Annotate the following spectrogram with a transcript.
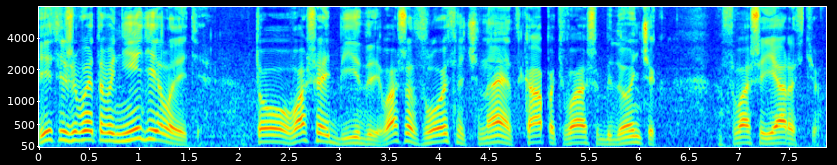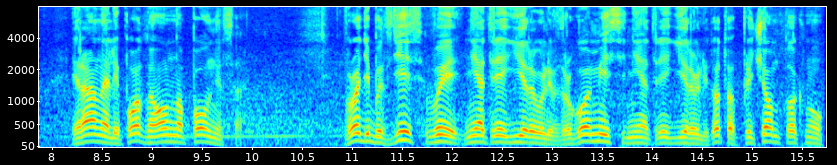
Если же вы этого не делаете, то ваши обиды, ваша злость начинает капать в ваш бидончик с вашей яростью. И рано или поздно он наполнится. Вроде бы здесь вы не отреагировали, в другом месте не отреагировали. Кто-то плечом толкнул,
